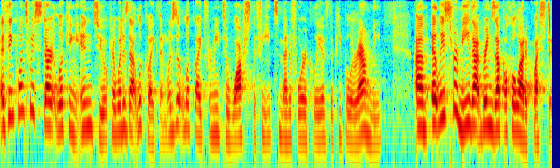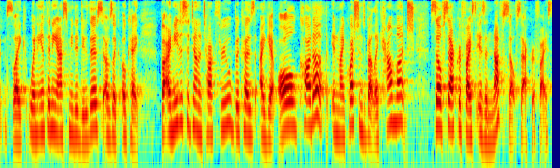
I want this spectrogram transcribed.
I think once we start looking into, okay, what does that look like then? What does it look like for me to wash the feet, metaphorically, of the people around me? Um, at least for me, that brings up a whole lot of questions. Like when Anthony asked me to do this, I was like, okay, but I need to sit down and talk through because I get all caught up in my questions about like how much self sacrifice is enough self sacrifice.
